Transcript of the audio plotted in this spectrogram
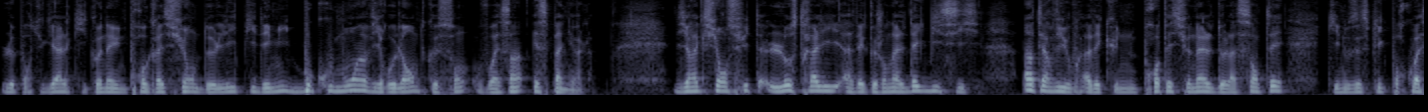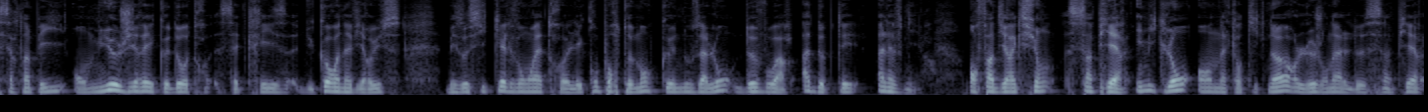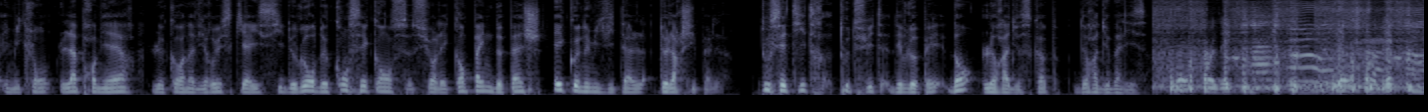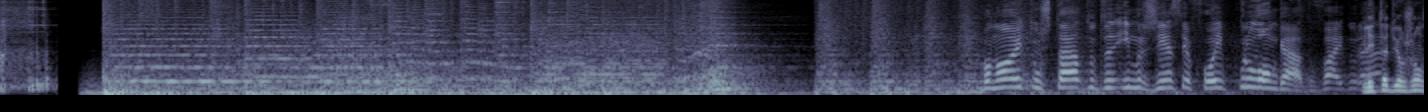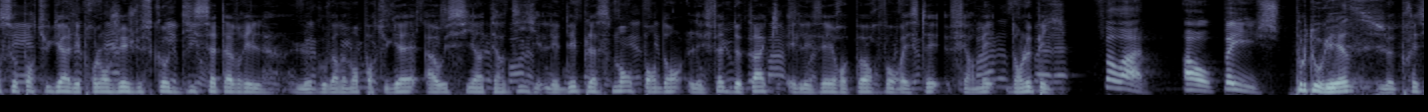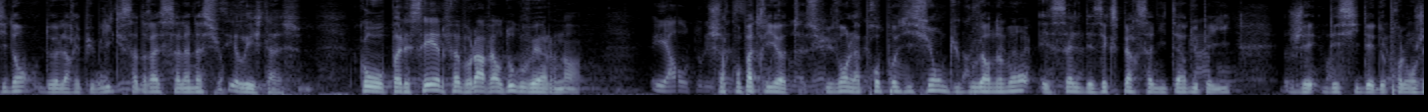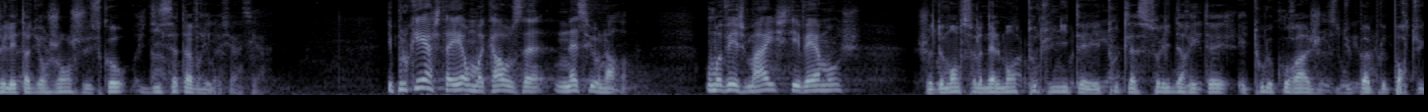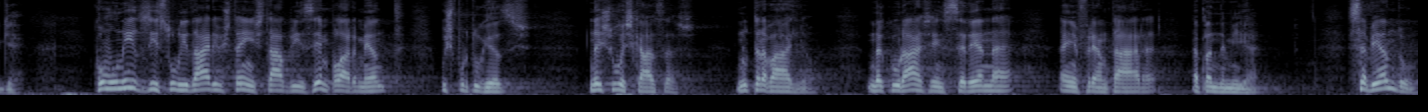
Le Portugal qui connaît une progression de l'épidémie beaucoup moins virulente que son voisin espagnol. Direction ensuite l'Australie avec le journal d'ABC. Interview avec une professionnelle de la santé qui nous explique pourquoi certains pays ont mieux géré que d'autres cette crise du coronavirus, mais aussi quels vont être les comportements que nous allons devoir adopter à l'avenir. Enfin, direction Saint-Pierre et Miquelon en Atlantique Nord, le journal de Saint-Pierre et Miquelon, la première, le coronavirus qui a ici de lourdes conséquences sur les campagnes de pêche, économie vitale de l'archipel. Tous ces titres tout de suite développés dans le radioscope de Radio Balise. L'état d'urgence au Portugal est prolongé jusqu'au 17 avril. Le gouvernement portugais a aussi interdit les déplacements pendant les fêtes de Pâques et les aéroports vont rester fermés dans le pays. Le président de la République s'adresse à la nation. Chers compatriotes, suivant la proposition du gouvernement et celle des experts sanitaires du pays, j'ai décidé de prolonger l'état d'urgence jusqu'au 17 avril. E porque esta é uma causa nacional? Uma vez mais tivemos je demande solennellement toute l'unité et toute la solidarité et tout le courage du peuple portugais. Como unidos e solidários têm estado exemplarmente os portugueses nas suas casas, no trabalho, na coragem serena a enfrentar a pandemia. Sabendo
